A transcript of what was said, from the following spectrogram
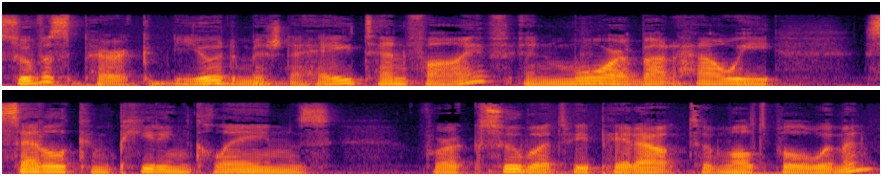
Ksuvas, Perik Yud Mishnah Hey 10.5, and more about how we settle competing claims for a ksuba to be paid out to multiple women.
